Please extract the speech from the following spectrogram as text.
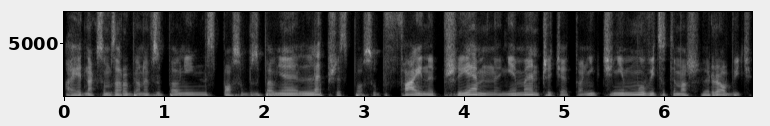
a jednak są zarobione w zupełnie inny sposób, zupełnie lepszy sposób, fajny, przyjemny, nie męczy cię to, nikt ci nie mówi, co ty masz robić.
